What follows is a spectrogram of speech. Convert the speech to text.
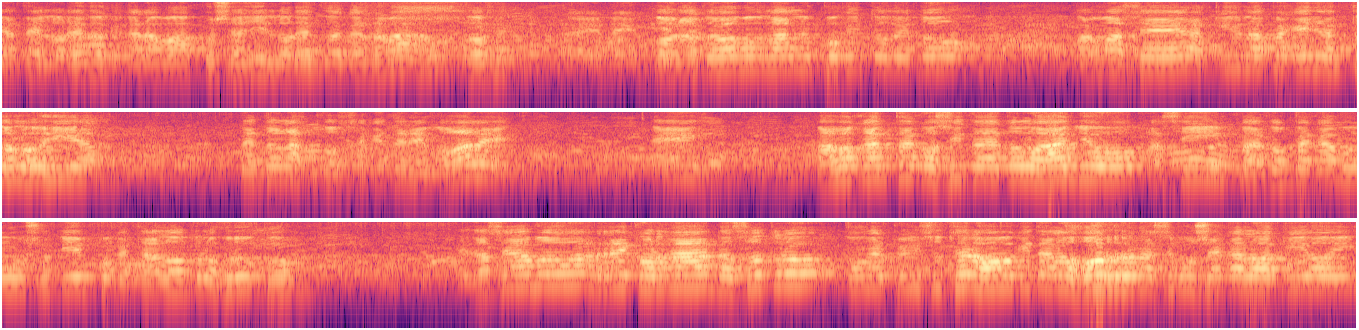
fíjate Loreto, que carnaval escucha allí, Loreto de carnaval. Entonces, pues nosotros vamos a darle un poquito de todo. Vamos a hacer aquí una pequeña antología de todas las cosas que tenemos, ¿vale? ¿Eh? Vamos a cantar cositas de todos los años, así, para no pegamos mucho tiempo, que están los otros grupos. Entonces vamos a recordar, nosotros, con el permiso de usted, nos vamos a quitar los gorros que hace mucho calor aquí hoy.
